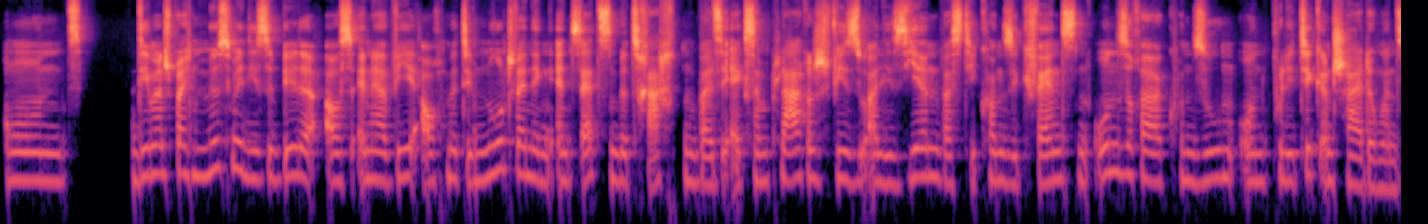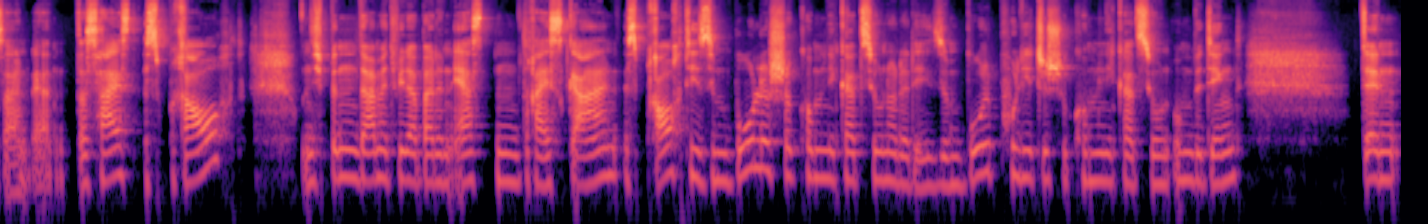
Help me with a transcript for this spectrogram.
Und Dementsprechend müssen wir diese Bilder aus NRW auch mit dem notwendigen Entsetzen betrachten, weil sie exemplarisch visualisieren, was die Konsequenzen unserer Konsum- und Politikentscheidungen sein werden. Das heißt, es braucht, und ich bin damit wieder bei den ersten drei Skalen, es braucht die symbolische Kommunikation oder die symbolpolitische Kommunikation unbedingt. Denn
